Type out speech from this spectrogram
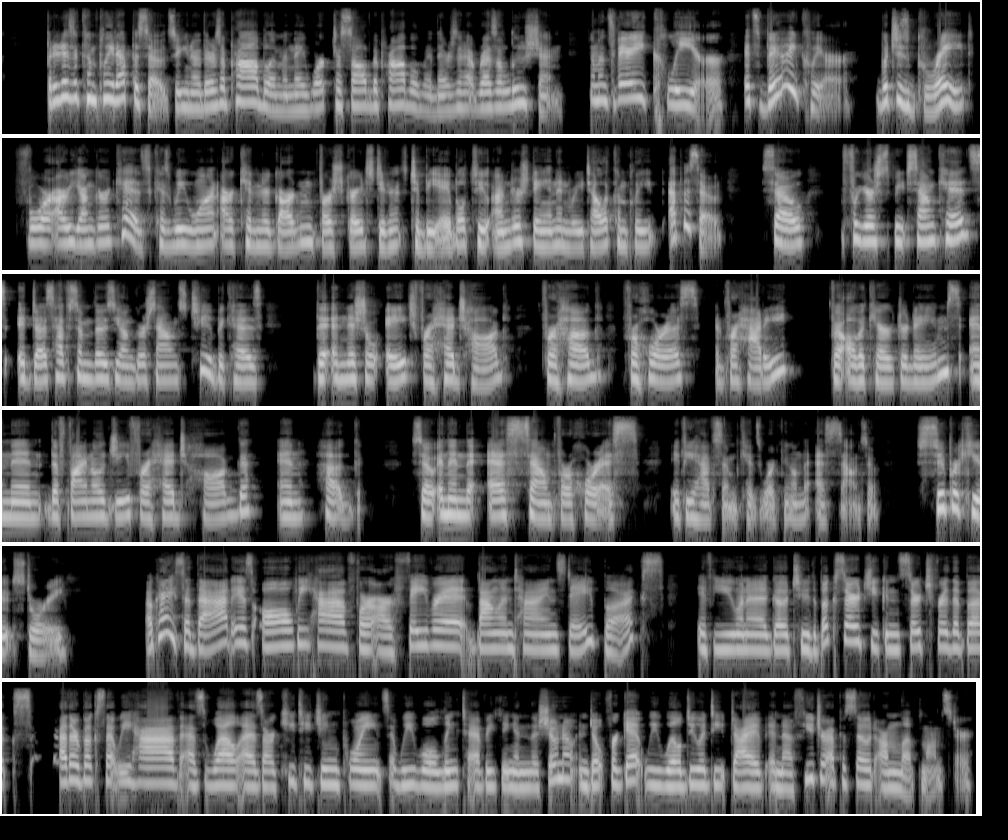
but it is a complete episode. So, you know, there's a problem and they work to solve the problem and there's a resolution. And it's very clear. It's very clear, which is great for our younger kids because we want our kindergarten, first grade students to be able to understand and retell a complete episode. So, for your speech sound kids, it does have some of those younger sounds too, because the initial H for hedgehog, for hug, for Horace, and for Hattie for all the character names, and then the final G for hedgehog and hug. So, and then the S sound for Horace if you have some kids working on the S sound. So, super cute story. Okay, so that is all we have for our favorite Valentine's Day books. If you want to go to the book search, you can search for the books other books that we have, as well as our key teaching points. We will link to everything in the show note. And don't forget, we will do a deep dive in a future episode on Love Monster.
